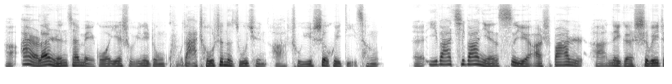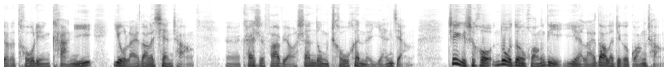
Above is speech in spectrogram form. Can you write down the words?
啊，爱尔兰人在美国也属于那种苦大仇深的族群啊，处于社会底层。呃，一八七八年四月二十八日啊，那个示威者的头领卡尼又来到了现场。呃，开始发表煽动仇恨的演讲。这个时候，诺顿皇帝也来到了这个广场。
